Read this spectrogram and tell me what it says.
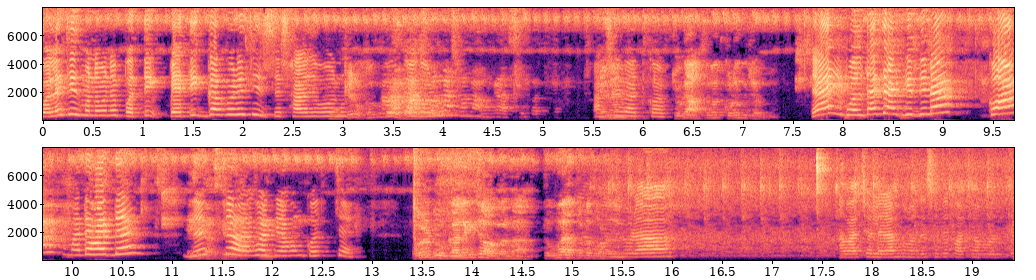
বলেছিস মনে মনে প্রতিজ্ঞা করেছিস যে সারা জীবন আশীর্বাদ কর। এই বলতে আছে আজকের দিনে? কর মাথায় হাত দে। দেখছ? একবার কীরকম করছে। বন্ধুরা আবার চলে এলাম তোমাদের সাথে কথা বলতে।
